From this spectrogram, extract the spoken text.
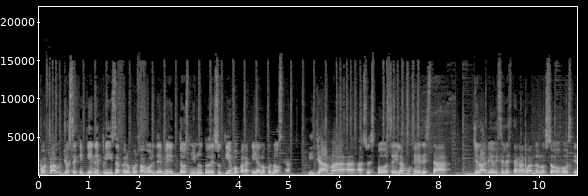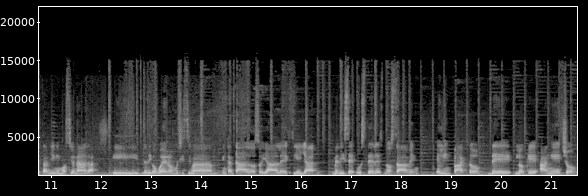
por favor, yo sé que tiene prisa, pero por favor deme dos minutos de su tiempo para que ella lo conozca. Y llama a, su esposa y la mujer está, yo la veo y se le están aguando los ojos, que está bien emocionada. Y le digo, bueno, muchísima encantado, soy Alex y ella me dice, ustedes no saben el impacto de lo que han hecho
